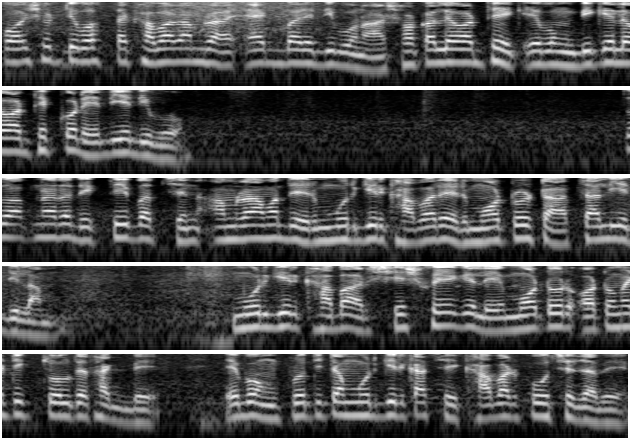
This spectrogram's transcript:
পঁয়ষট্টি বস্তা খাবার আমরা একবারে দিব না, সকালে অর্ধেক এবং বিকেলে অর্ধেক করে দিয়ে দিব। তো আপনারা দেখতেই পাচ্ছেন, আমরা আমাদের মুরগির খাবারের মোটরটা চালিয়ে দিলাম। মুরগির খাবার শেষ হয়ে গেলে মোটর অটোমেটিক চলতে থাকবে এবং প্রতিটা মুরগির কাছে খাবার পৌঁছে যাবে।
